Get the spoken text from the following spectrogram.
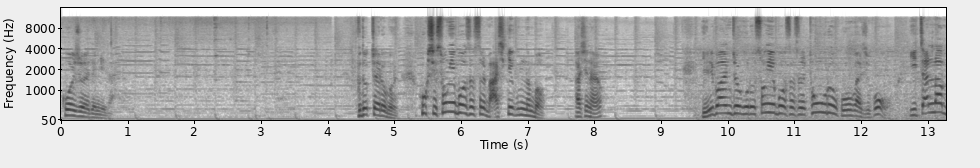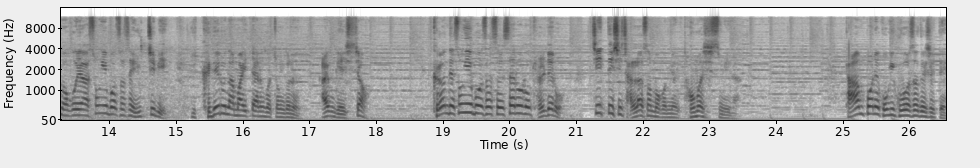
구워줘야 됩니다. 구독자 여러분, 혹시 송이버섯을 맛있게 굽는 법 아시나요? 일반적으로 송이버섯을 통으로 구워 가지고 이 잘라 먹어야 송이버섯의 육즙이 이 그대로 남아있다는 것 정도는 알고 계시죠? 그런데 송이버섯을 세로로 결대로 찢듯이 잘라서 먹으면 더 맛있습니다. 다음번에 고기 구워서 드실 때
